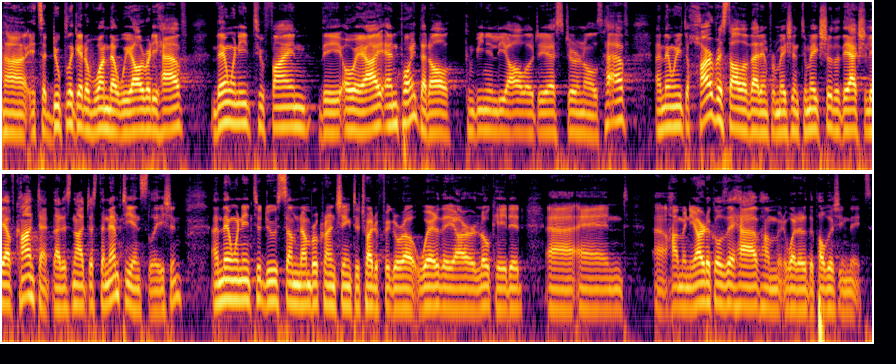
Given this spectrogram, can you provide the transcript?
uh, it's a duplicate of one that we already have. Then we need to find the OAI endpoint that all conveniently all OJS journals have. And then we need to harvest all of that information to make sure that they actually have content, that is not just an empty installation. And then we need to do some number crunching to try to figure out where they are located uh, and uh, how many articles they have, many, what are the publishing dates.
